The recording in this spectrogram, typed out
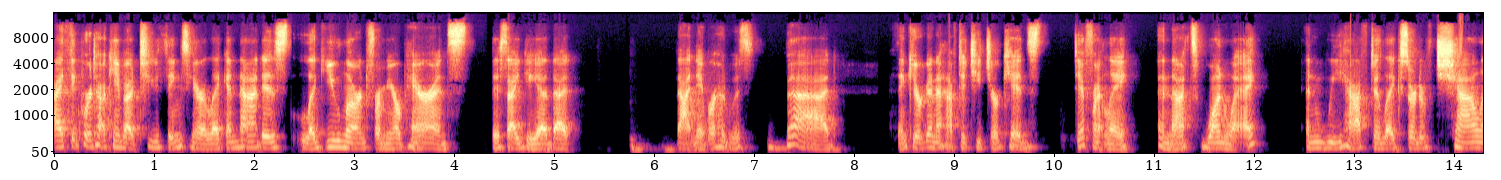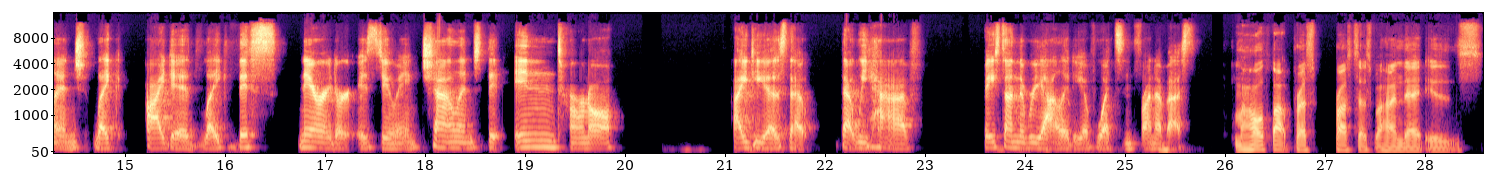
I think we're talking about two things here. Like, and that is like you learned from your parents this idea that that neighborhood was bad. I think you're going to have to teach your kids differently. And that's one way. And we have to like sort of challenge, like I did, like this narrator is doing, challenge the internal ideas that that we have based on the reality of what's in front of us. My whole thought process behind that is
